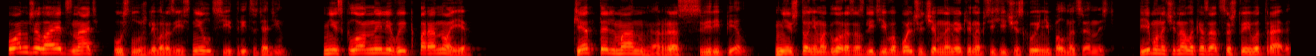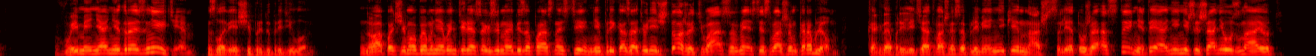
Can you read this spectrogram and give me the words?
«Он желает знать», — услужливо разъяснил Си-31. «Не склонны ли вы к паранойе?» Кеттельман рассверепел. Ничто не могло разозлить его больше, чем намеки на психическую неполноценность. Ему начинало казаться, что его травят. «Вы меня не дразните!» – зловеще предупредил он. «Ну а почему бы мне в интересах земной безопасности не приказать уничтожить вас вместе с вашим кораблем? Когда прилетят ваши соплеменники, наш след уже остынет, и они ни шиша не узнают».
